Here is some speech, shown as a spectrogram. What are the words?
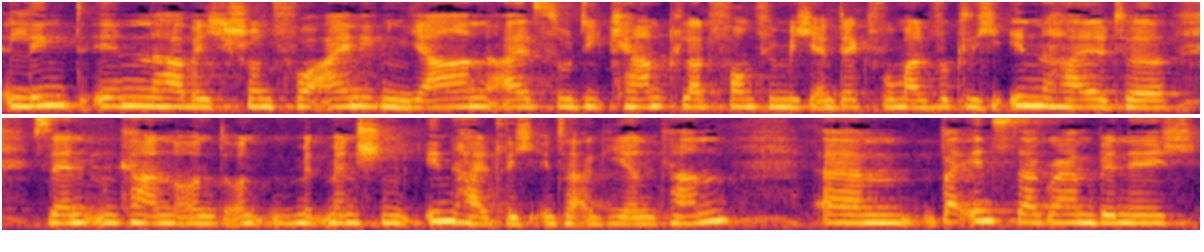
LinkedIn habe ich schon vor einigen Jahren als so die Kernplattform für mich entdeckt, wo man wirklich Inhalte senden kann und, und mit Menschen inhaltlich interagieren kann. Ähm, bei Instagram bin ich.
